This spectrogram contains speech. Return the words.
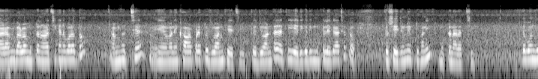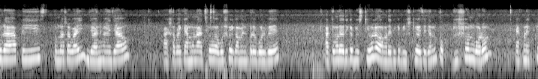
আর আমি বারবার মুখটা নড়াচ্ছি কেন বলো তো আমি হচ্ছে মানে খাওয়ার পর একটু জোয়ান খেয়েছি। তো জোয়ানটা আর কি এদিক ওদিক মুখে লেগে আছে তো। তো সেই জন্য একটুখানি মুখটা নাড়াচ্ছি। তো বন্ধুরা প্লিজ তোমরা সবাই জয়েন হয়ে যাও। আর সবাই কেমন আছো অবশ্যই কমেন্ট করে বলবে। আর তোমাদের ওদিকে বৃষ্টি হলো? আমাদের দিকে বৃষ্টি হয়েছে, জানো তো? ভীষণ গরম। এখন একটু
